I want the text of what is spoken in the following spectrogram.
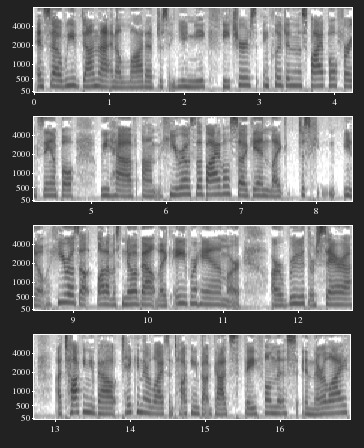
And so we've done that in a lot of just unique features included in this Bible. For example, we have um, heroes of the Bible. So again, like just you know heroes a lot of us know about, like Abraham or or Ruth or Sarah, uh, talking about taking their lives and talking about God's faithfulness in their life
